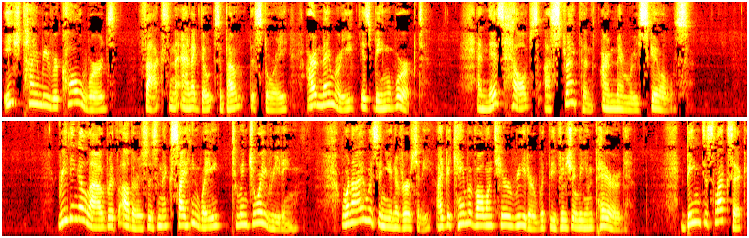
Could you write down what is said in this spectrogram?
Each time we recall words, facts, and anecdotes about the story, our memory is being worked. And this helps us strengthen our memory skills. Reading aloud with others is an exciting way to enjoy reading. When I was in university, I became a volunteer reader with the visually impaired. Being dyslexic,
